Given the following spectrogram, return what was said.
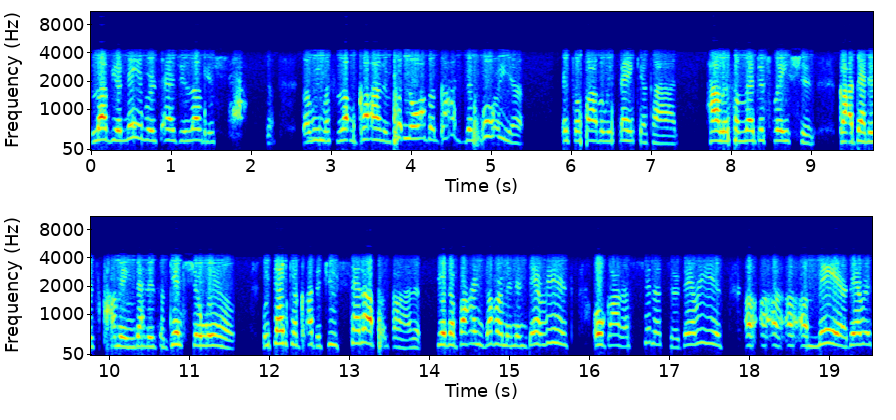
Love your neighbors as you love yourself. But we must love God and put no other God before you. And so, Father, we thank you, God. Hallelujah for legislation, God, that is coming, that is against your will. We thank you, God, that you set up, God, your divine government, and there is oh God, a senator. There is a, a, a, mayor. There is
